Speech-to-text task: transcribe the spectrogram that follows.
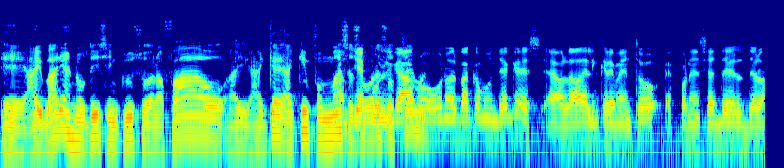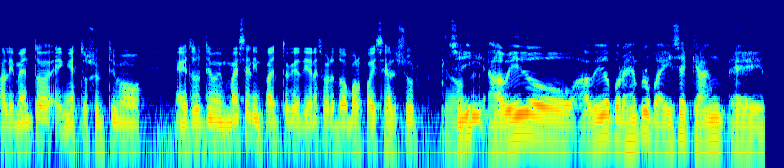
eh, hay varias noticias incluso de la FAO, hay, hay, que, hay que informarse sobre esos temas. uno del Banco Mundial que hablaba del incremento exponencial de, los alimentos en estos últimos en estos últimos meses, el impacto que tiene sobre todo para los países del sur. Sí, ha habido, ha habido, por ejemplo, países que han eh,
